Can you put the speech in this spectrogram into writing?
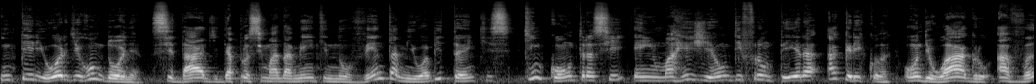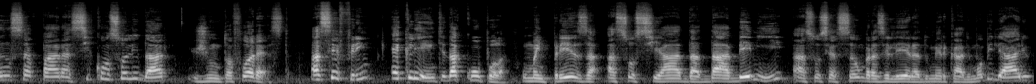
interior de Rondônia, cidade de aproximadamente 90 mil habitantes, que encontra-se em uma região de fronteira agrícola, onde o agro avança para se consolidar junto à floresta. A Cefrim é cliente da Cúpula, uma empresa associada da ABMI, a Associação Brasileira do Mercado Imobiliário,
